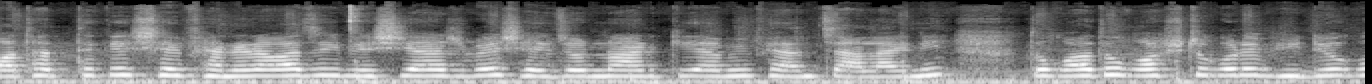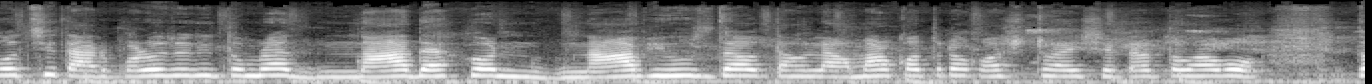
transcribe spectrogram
কথার থেকে সেই ফ্যানের আওয়াজই বেশি আসবে, সেই জন্য আর কি আমি ফ্যান চালাইনি। তো কত কষ্ট করে ভিডিও করছি, তারপরেও যদি তোমরা না দেখো, না ভিউজ দাও, তাহলে আমার কতটা কষ্ট হয় সেটা তো ভাবো। তো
